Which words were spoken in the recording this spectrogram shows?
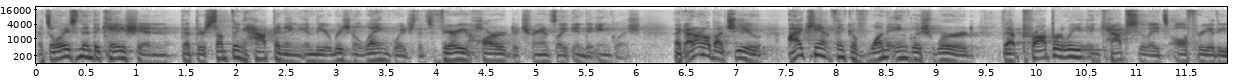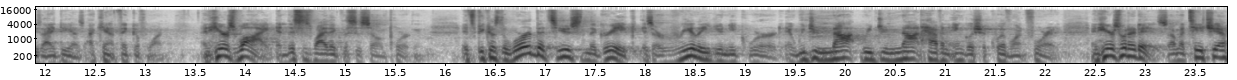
that's always an indication that there's something happening in the original language that's very hard to translate into English. Like, I don't know about you, I can't think of one English word that properly encapsulates all three of these ideas. I can't think of one. And here's why, and this is why I think this is so important. It's because the word that's used in the Greek is a really unique word, and we do not, we do not have an English equivalent for it. And here's what it is. So I'm gonna teach you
